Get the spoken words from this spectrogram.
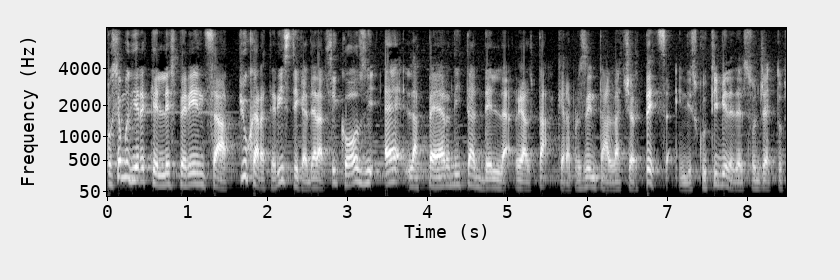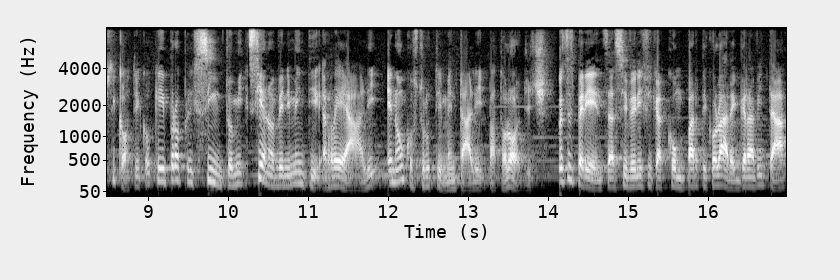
Possiamo dire che l'esperienza più caratteristica della psicosi è la perdita della realtà, che rappresenta la certezza indiscutibile del soggetto psicotico che i propri sintomi siano avvenimenti reali e non costrutti mentali patologici. Questa esperienza si verifica con particolare gravità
